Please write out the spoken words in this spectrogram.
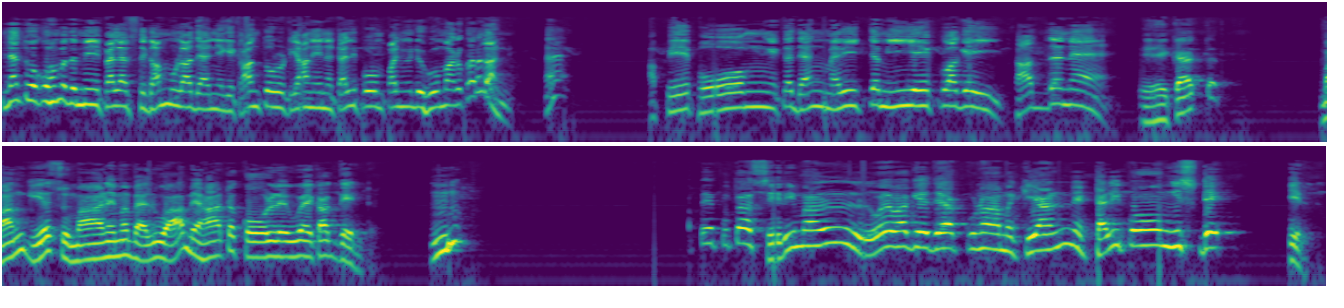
නැතුව කොහොමද මේ පැලැස්ස ගම්මුලා දෑනියගේ කන්තෝරට යන්නේන ටෙලිෆෝන් පණිවිඩ හුවමාරු කරගන්නේ ඈ අපේ පෝන් එක දැන් මැරිච්ච මීයෙක් වගේයි සද්ද නෑ ඒක ඇත්ත. මං ගිය සුමානෙම බැලුවා මෙහාට කෝල් එව්ව එකක් දෙන්න. හ්ම්. අපේ පුතා සිරිමල් ඔය වගේ දෙයක් වුණාම කියන්නේ ටෙලිෆෝන් ඉස් ඩේ කියලා.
